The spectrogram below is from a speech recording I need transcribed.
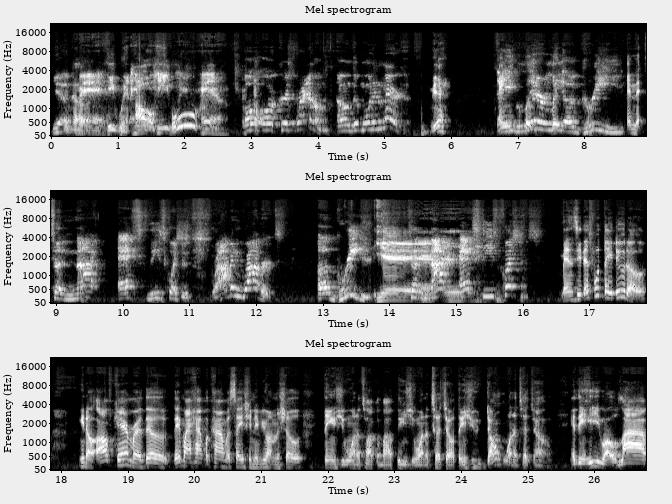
Yeah. You know, Man. he went he, off. he Ooh. went ham. or, or Chris Brown on Good Morning America. Yeah, They And- but- literally agreed and to not ask these questions. Robin Roberts agreed Yeah, to not ask these questions. man. See, that's what they do though. You know, off camera, they'll they might have a conversation if you're on the show. Things you want to talk about, things you want to touch on, things you don't want to touch on, and then here you go live.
